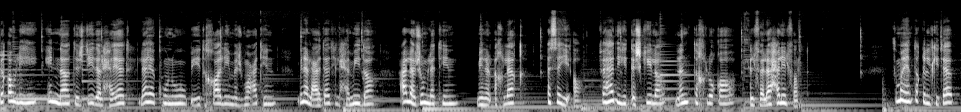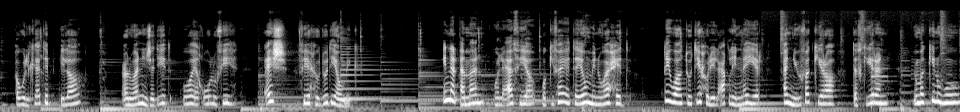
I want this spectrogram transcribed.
بقوله إن تجديد الحياة لا يكون بإدخال مجموعة من العادات الحميدة على جملة من الأخلاق السيئة فهذه التشكيلة لن تخلق الفلاح للفرد. ثم ينتقل الكتاب أو الكاتب إلى عنوان جديد وهو يقول فيه عش في حدود يومك إن الأمان والعافية وكفاية يوم واحد قوى تتيح للعقل النير أن يفكر تفكيرا يمكنه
